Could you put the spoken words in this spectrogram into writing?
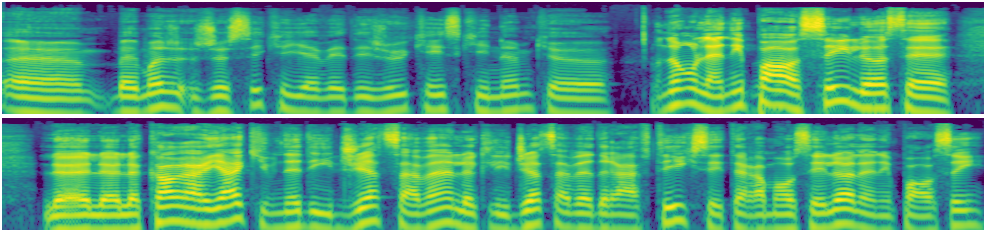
Euh, ben moi, je, sais qu'il y avait déjà eu Case Keenum que. Non, l'année passée, là, c'est le, le- le corps arrière qui venait des Jets avant, là, que les Jets avaient drafté, qui s'était ramassé là l'année passée.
